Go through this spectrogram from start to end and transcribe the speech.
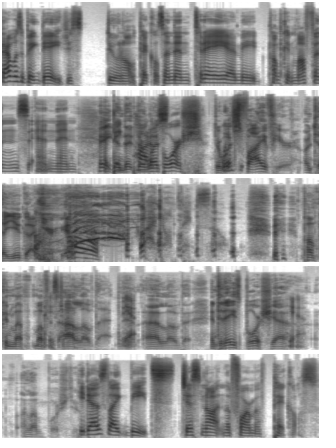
That was a big day, just doing all the pickles. And then today I made pumpkin muffins, and then Hey, a big and th- there pot was- of borscht. There which, was five here until you got here. Oh, I don't. Pumpkin muff- muffins. I love that. man. Yeah. I love that. And today's borscht. Yeah. Yeah. I love borscht too. He does like beets, just not in the form of pickles.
